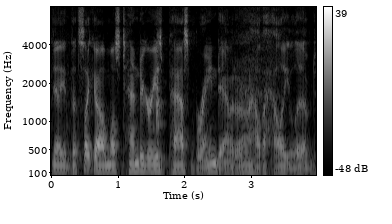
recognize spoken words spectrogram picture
yeah, that's like almost 10 degrees past brain damage. I don't know how the hell he lived.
